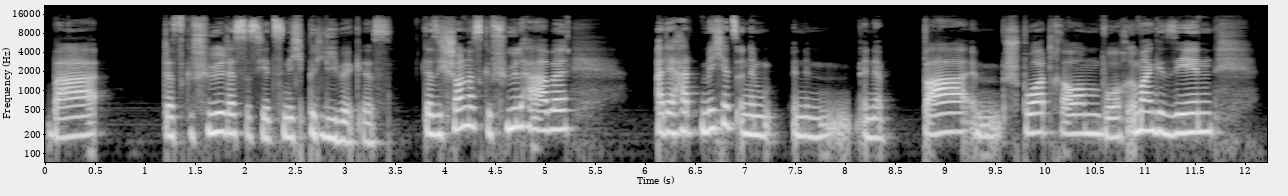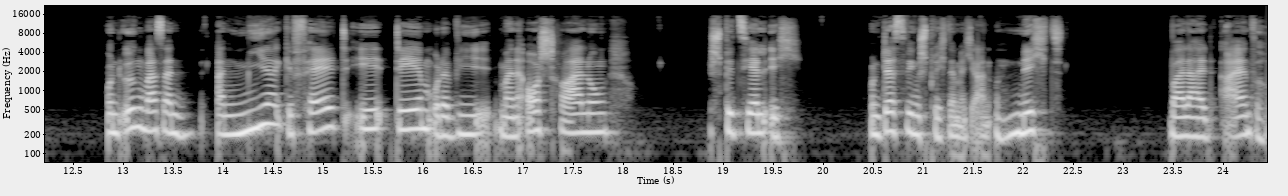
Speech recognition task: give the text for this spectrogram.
war das Gefühl, dass es jetzt nicht beliebig ist. Dass ich schon das Gefühl habe, ah, der hat mich jetzt in dem, in dem, in der Bar, im Sportraum, wo auch immer gesehen und irgendwas an, an mir gefällt dem oder wie meine Ausstrahlung, speziell ich. Und deswegen spricht er mich an und nicht weil er halt einfach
